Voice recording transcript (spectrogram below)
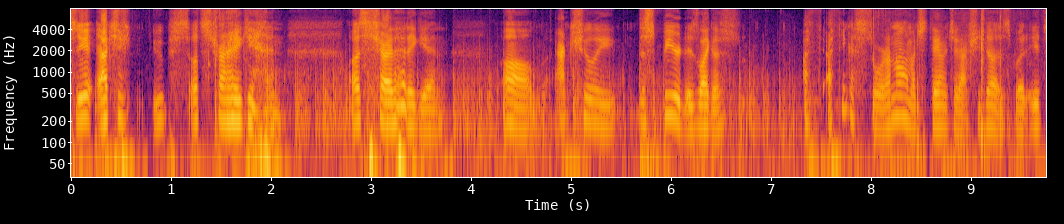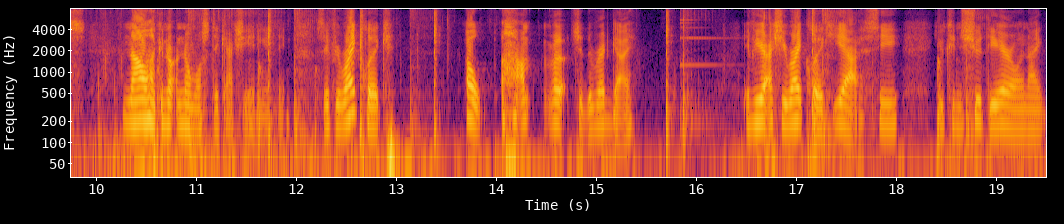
You, actually, oops, let's try again. let's try that again. Um, actually, the spear is like a, I, th I think a sword. I don't know how much damage it actually does, but it's not like a normal stick actually hitting anything. So if you right click, oh, I'm uh, the red guy. If you actually right click, yeah, see, you can shoot the arrow, and I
